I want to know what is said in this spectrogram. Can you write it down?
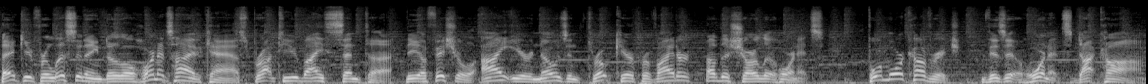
Thank you for listening to the Hornets Hivecast, brought to you by CEENTA, the official eye, ear, nose, and throat care provider of the Charlotte Hornets. For more coverage, visit hornets.com.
